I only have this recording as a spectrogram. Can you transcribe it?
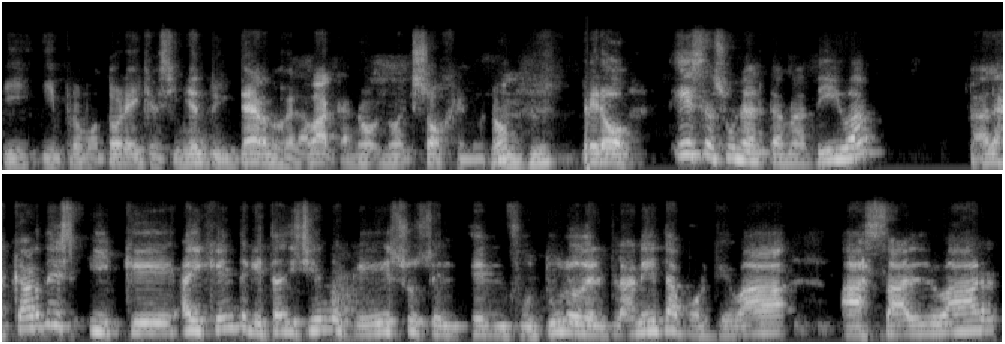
y, promotores de crecimiento internos de la vaca, no, no exógenos. ¿no? Pero esa es una alternativa a las carnes y que hay gente que está diciendo que eso es el, futuro del planeta porque va a salvar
